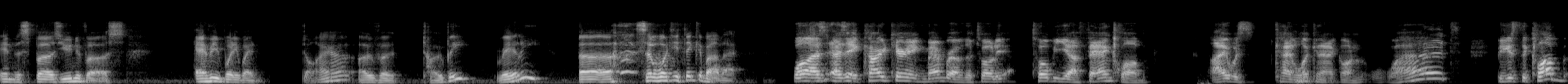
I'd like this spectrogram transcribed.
in the Spurs universe, everybody went Dier over Toby, really? Uh, so what do you think about that? Well, as, as a card carrying member of the Toby, Toby uh, fan club, I was kind of looking at it going, what? Because the club,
